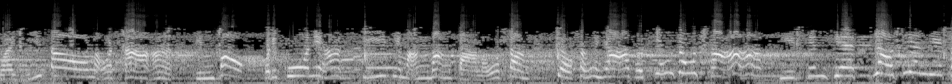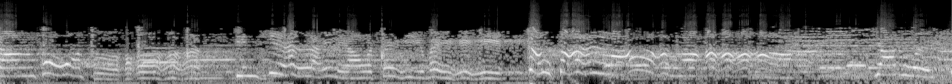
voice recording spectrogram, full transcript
我一到。楼上禀报我的姑娘，急急忙忙把楼上叫声丫头听中唱。你天天要见的张公子，今天来了这位张三郎啊！丫头，三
